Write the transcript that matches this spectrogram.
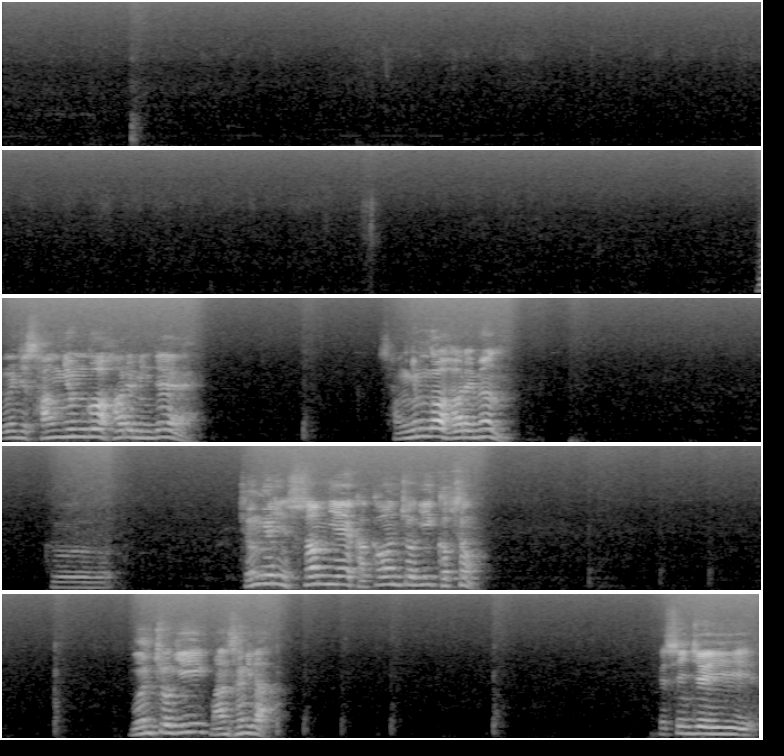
그리고 이제 상념과 하렴인데 상념과 하렴은 그 정열인 수삼리에 가까운 쪽이 급성 먼 쪽이 만성이다. 그래서 이제 이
